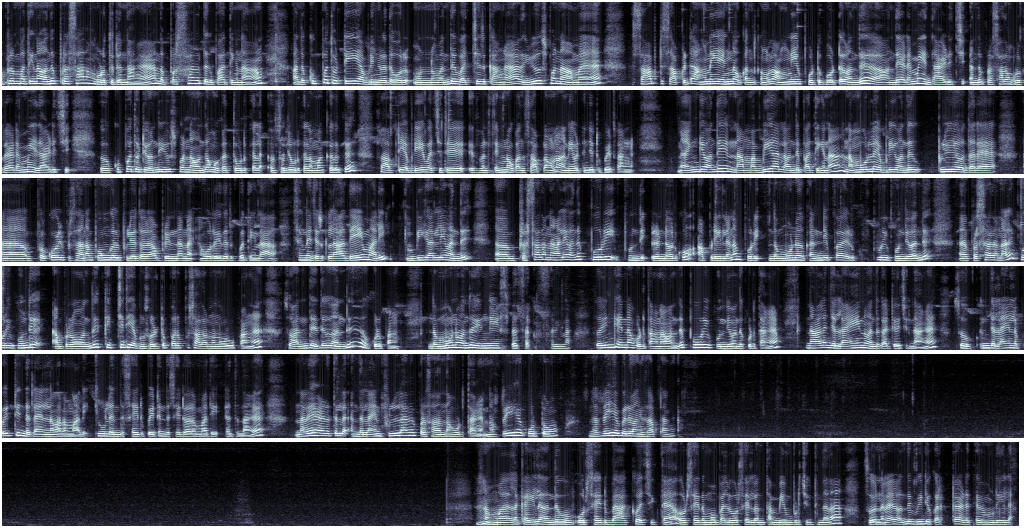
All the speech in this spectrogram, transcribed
அப்புறம் பார்த்திங்கன்னா வந்து பிரசாதம் கொடுத்துட்டு இருந்தாங்க. அந்த பிரசாதத்துக்கு பார்த்திங்கன்னா அந்த குப்பை தொட்டி அப்படிங்கிறத ஒரு ஒன்று வந்து வச்சுருக்காங்க. அதை யூஸ் பண்ணாமல் சாப்பிட்டு சாப்பிட்டுட்டு அங்கனையே எங்கே உட்காந்துருக்காங்களோ அங்கனையே போட்டு போட்டு வந்து அந்த இடமே இதாகிடுச்சு அந்த பிரசாதம் கொடுக்குற இடமே இதாகிடுச்சு குப்பை தொட்டி வந்து யூஸ் பண்ண வந்து அவங்க கற்றுக் கொடுக்கல சொல்லிக் கொடுக்கல மக்களுக்கு. ஸோ அப்படியே அப்படியே வச்சுட்டு இது பண்ணி எங்கே உட்காந்து சாப்பிட்றாங்களோ அங்கேயே வெட்டிஞ்சிட்டு போயிடுறாங்க. இங்கே வந்து நம்ம பீகாரில் வந்து பார்த்திங்கன்னா நம்ம ஊரில் எப்படி வந்து புளியோதரை இப்போ கோவில் பிரசாதம்னா பொங்கல் புளியோதரை அப்படின்னு தானே ஒரு இது இருக்குது பார்த்தீங்களா சிக்னேச்சர் இருக்குல்ல? அதே மாதிரி பீகார்லேயும் வந்து பிரசாதம்னாலே வந்து பூரி பூந்தி ரெண்டும் இருக்கும். அப்படி இல்லைன்னா பொரி இந்த மூணு கண்டிப்பாக இருக்கும். பூரி பூந்தி வந்து பிரசாதம்னாலே பூரி பூந்தி அப்புறம் வந்து கிச்சடி அப்படின்னு சொல்லிட்டு பருப்பு சாதம்னு ஒன்று கொடுப்பாங்க. ஸோ அந்த இது வந்து கொடுப்பாங்க. இந்த மூணு வந்து இங்கேயும் ஸ்பெஷல் சரிங்களா? ஸோ இங்கே என்ன கொடுத்தாங்கன்னா வந்து பூரி பூந்தி வந்து கொடுத்தாங்க. நாலஞ்சு லைன் வந்து கட்டி வச்சுருந்தாங்க. ஸோ இந்த லைனில் போயிட்டு இந்த லைனில் வர மாதிரி க்யூவில் இந்த சைடு போயிட்டு இந்த சைடு வர மாதிரி எடுத்திருந்தாங்க. நிறைய இடத்துல அந்த லைன் ஃபுல்லாகவே பிரசாதம் தான் கொடுத்தாங்க. நிறைய கூட்டம் நிறைய பேர் வாங்கி சாப்பிட்டாங்க. நம்மளால் கையில் வந்து ஒரு சைடு பேக் வச்சுக்கிட்டேன். ஒரு சைடு மொபைல் ஒரு சைடில் வந்து தம்பியும் பிடிச்சிக்கிட்டு இருந்தேன்னா ஸோ என்னால் வந்து வீடியோ கரெக்டாக எடுக்கவே முடியலை.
